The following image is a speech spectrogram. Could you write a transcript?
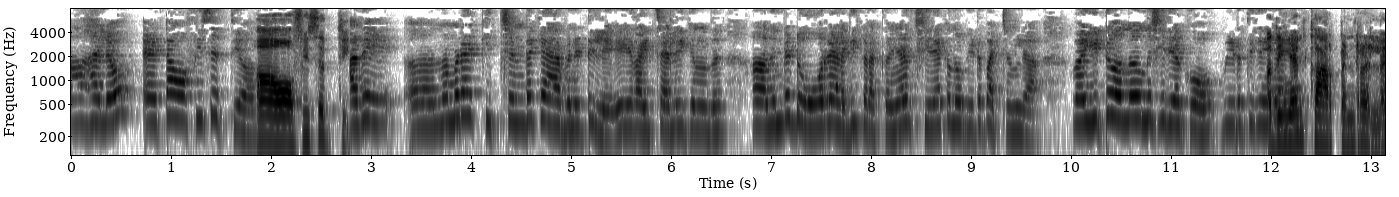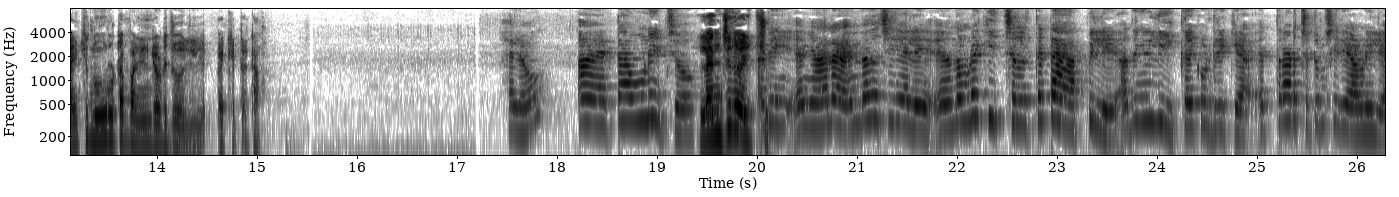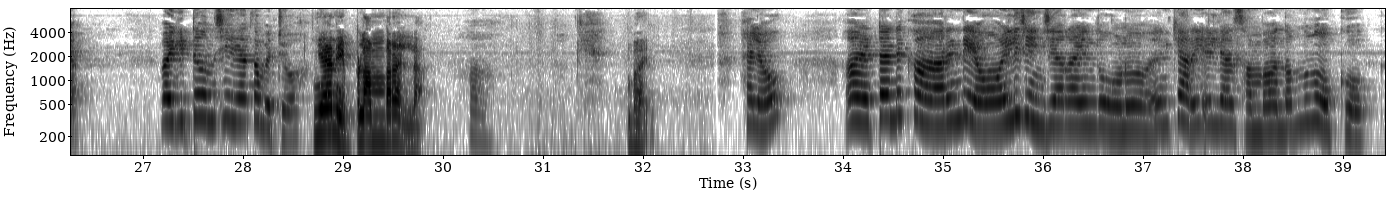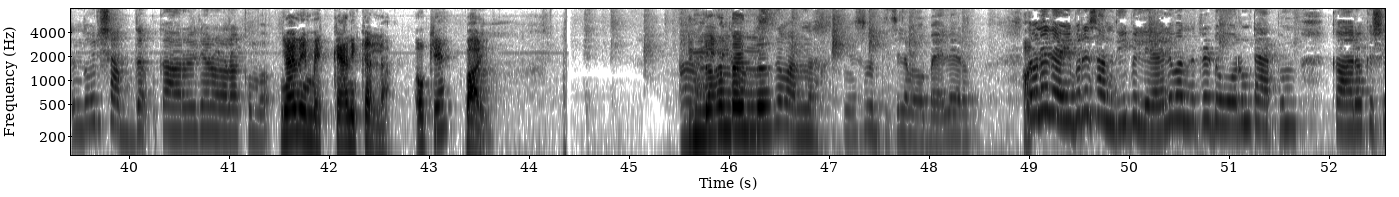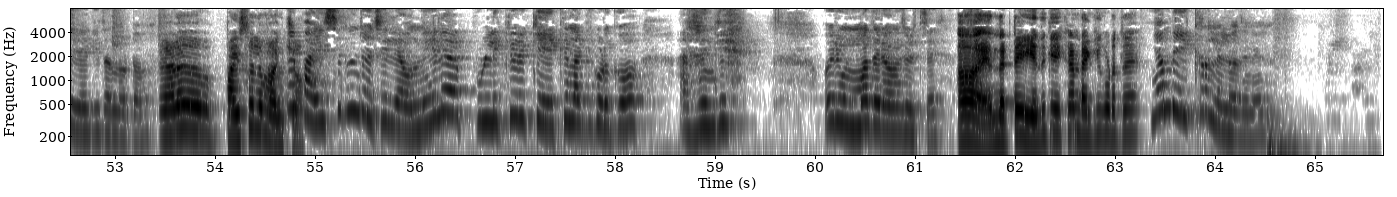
ആ ഹലോ ഏട്ടാ ഓഫീസ് എത്തിയോ ആ ഓഫീസ് എത്തി അതെ നമ്മുടെ കിച്ചണിന്റെ ക്യാബിനറ്റ് ഇല്ലേ ഈ റൈറ്റ് സൈഡിൽ ഇരിക്കുന്നത്. ആ അതിന്റെ ഡോർ ഇളകി കിടക്കുക ഞാൻ ശരിയാക്കാൻ നോക്കിയിട്ട് പറ്റുന്നില്ല. വൈകിട്ട് വന്ന് ഒന്ന് ശരിയാക്കോ? വീടത്തി അത് ഞാൻ കാർപ്പന്റർ അല്ല. എനിക്ക് നൂറുട്ടം പണിന്റെ അവിടെ ജോലി വെക്കട്ടെ ട്ടോ. ഹലോ? ആ ഏട്ടാ ഊണ് ലഞ്ച് കഴിച്ചു. ഞാൻ എന്താന്ന് വെച്ച് കഴിഞ്ഞാൽ നമ്മുടെ കിച്ചണിലത്തെ ടാപ്പില്ലേ അതിങ്ങനെ ലീക്ക് ആയിക്കൊണ്ടിരിക്കുക എത്ര അടച്ചിട്ടും ശരിയാവണില്ല. വൈകിട്ട് വന്ന് ശരിയാക്കാൻ പറ്റുമോ ഞാൻ പ്ലംബർ അല്ല. ആ. ബൈ ഹലോ ആ ഏട്ടാ എന്റെ കാറിന്റെ ഓയിൽ ചേഞ്ച് ചെയ്യാറായെന്ന് തോന്നുന്നു. എനിക്കറിയില്ല സംഭവം സംഭവം എന്താന്ന് നോക്കുവോ എന്തോ ഒരു ശബ്ദം കാറ് ഞാൻ ഓണാക്കുമ്പോ ഞാൻ മെക്കാനിക് അല്ല. ഓക്കെ ബൈ ഡിന്നർ എന്താ വന്ന. ഞാൻ ശ്രദ്ധിച്ചില്ല മൊബൈലായിരുന്നു നമ്മുടെ നൈബർ സന്ദീപ് ഇല്ലേ? അയാൾ വന്നിട്ട് ഡോറും ടാപ്പും കാറും ഒക്കെ ശരിയാക്കി തന്നു കേട്ടോ അയാൾ പൈസ പൈസ ഒന്നും ചോദിച്ചില്ല. ഒന്നുകിൽ പുള്ളിക്ക് ഒരു കേക്ക് ഉണ്ടാക്കി കൊടുക്കോ അല്ലെങ്കിൽ ഒരു ഉമ്മ തരുമോ ചോദിച്ചേ. ആ എന്നിട്ട് ഏത് കേക്ക് ഉണ്ടാക്കി കൊടുത്തേ? ഞാൻ ബേക്കറല്ലോ അതിന്.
